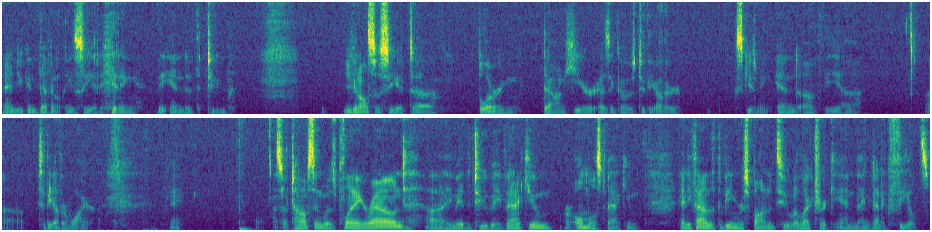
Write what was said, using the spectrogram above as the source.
and you can definitely see it hitting the end of the tube. You can also see it uh, blurring down here as it goes to the other, excuse me, end of the, uh, uh to the other wire. So Thomson was playing around. Uh, he made the tube a vacuum, or almost vacuum, and he found that the beam responded to electric and magnetic fields.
